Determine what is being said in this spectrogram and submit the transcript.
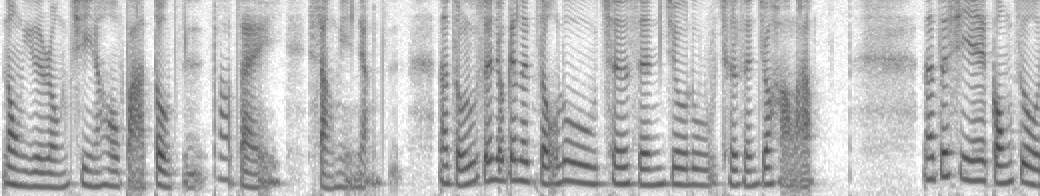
弄一个容器，然后把豆子打在上面这样子，那走路声就跟着走路车声就录车声就好啦。那这些工作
